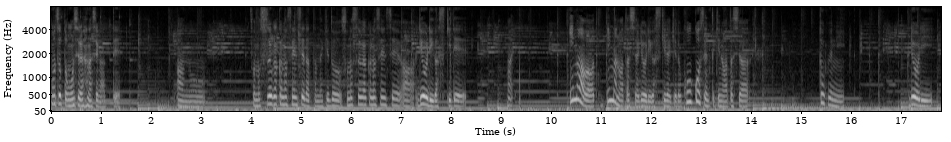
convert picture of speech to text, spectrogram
もうちょっと面白い話があってあのその数学の先生だったんだけどその数学の先生は料理が好きで、まあ、今は今の私は料理が好きだけど高校生の時の私は特に料理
